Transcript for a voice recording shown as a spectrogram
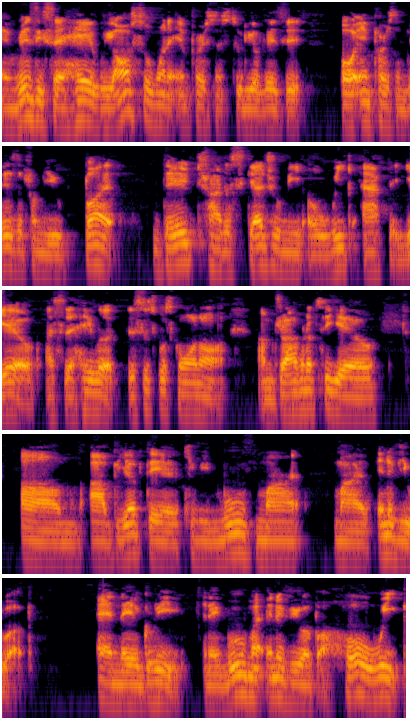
And RISD said, hey, we also want an in-person studio visit or in-person visit from you, but they try to schedule me a week after Yale. I said, hey, look, this is what's going on. I'm driving up to Yale. Um, I'll be up there. Can we move my my interview up? And they agreed. And they moved my interview up a whole week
